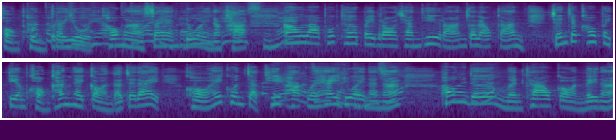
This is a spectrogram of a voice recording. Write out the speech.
ของผลประโยชน์เข้ามาแทรกด้วยนะคะ เอาล่ะพวกเธอไปรอฉันที่ร้านก็แล้วกัน ฉันจะเข้าไปเตรียมของข้างในก่อนแล้วจะได้ ขอให้คนจัดที่พักไว้ให้ด้วยนะนะ ห้องเดิมเหมือนคราวก่อนเลยนะ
